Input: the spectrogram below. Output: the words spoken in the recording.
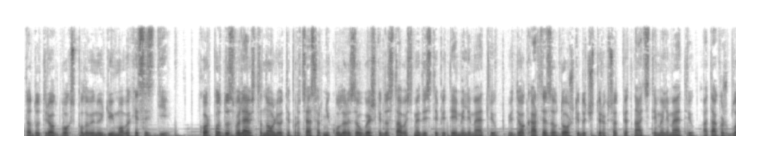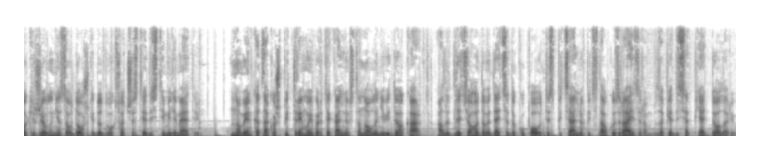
та до 3 2,5 дюймових SSD. Корпус дозволяє встановлювати процесорні кулери заввишки до 185 мм, відеокарти завдовжки до 415 мм, а також блоки живлення завдовжки до 260 мм. Новинка також підтримує вертикальне встановлення відеокарт, але для цього доведеться докуповувати спеціальну підставку з райзером за 55 доларів.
